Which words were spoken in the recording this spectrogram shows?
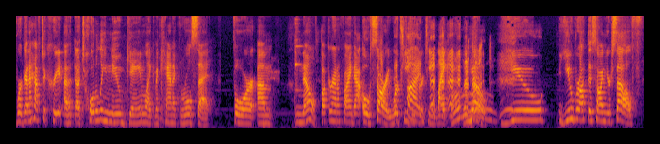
we're gonna have to create a, a totally new game like mechanic rule set for um no, fuck around and find out. Oh, sorry, we're It's PG thirteen. Like, no, you you brought this on yourself.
